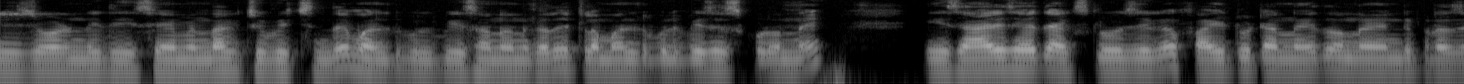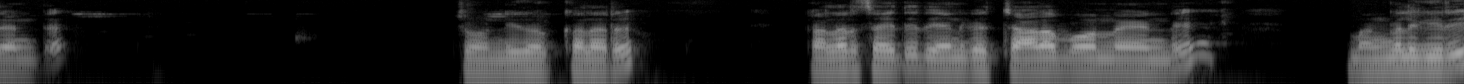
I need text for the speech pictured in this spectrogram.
ఇది చూడండి ఇది సేమ్ ఇందాక చూపించింది. మల్టిపుల్ పీస్ అన్నాను కదా ఇట్లా మల్టిపుల్ పీసెస్ కూడా ఉన్నాయి. ఈ శారీస్ అయితే ఎక్స్క్లూజివ్గా ఫైవ్ టు టెన్ అయితే ఉన్నాయండి ప్రజెంట్. చూడండి ఇది ఒక కలర్. కలర్స్ అయితే దేనికి చాలా బాగున్నాయండి. మంగళగిరి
